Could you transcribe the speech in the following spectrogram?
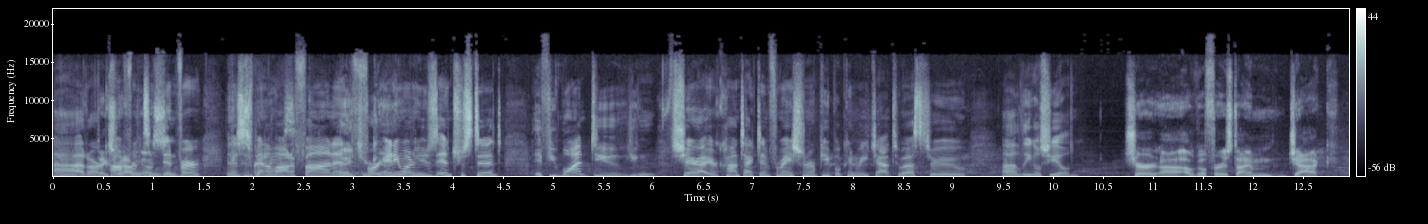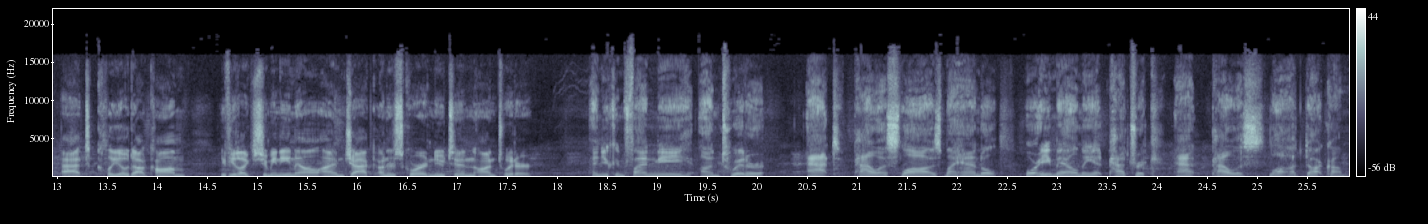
uh, at our Thanks conference in. Denver. And this has for been a lot us. of fun. And Thank for Karen. anyone who's interested, if you want, do you, you can share out your contact information, or people can reach out to us through uh, Legal Shield. Sure, uh, I'll go first. I'm jack at clio.com. If you'd like to shoot me an email, I'm jack underscore Newton on Twitter. And you can find me on Twitter at Palace Law is my handle, or email me at patrick at palacelaw.com.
